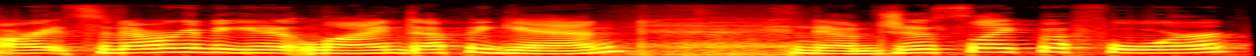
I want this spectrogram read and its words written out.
All right, so now we're gonna get it lined up again. Now, just like before,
